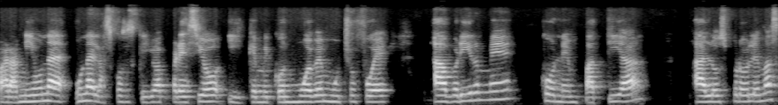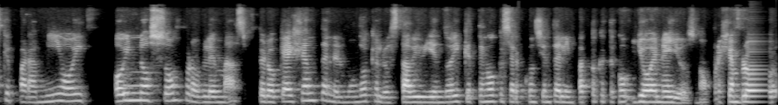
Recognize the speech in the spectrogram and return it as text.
para mí una, una de las cosas que yo aprecio y que me conmueve mucho fue abrirme con empatía a los problemas que para mí hoy, hoy no son problemas, pero que hay gente en el mundo que lo está viviendo y que tengo que ser consciente del impacto que tengo yo en ellos, ¿no? Por ejemplo,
